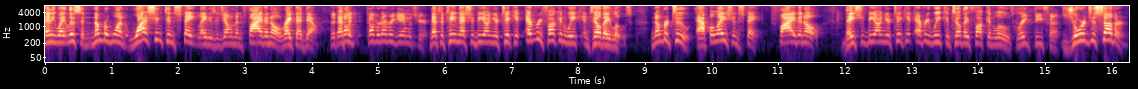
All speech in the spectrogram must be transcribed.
Anyway, listen, number one, Washington State, ladies and gentlemen, 5 and 0. Write that down. They've That's co- a, covered every game this year. That's a team that should be on your ticket every fucking week until they lose. Number two, Appalachian State, 5 and 0. They should be on your ticket every week until they fucking lose. Great defense. Georgia Southern,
